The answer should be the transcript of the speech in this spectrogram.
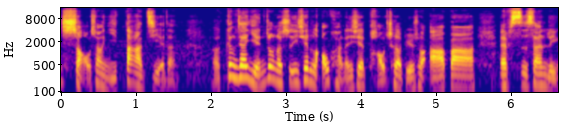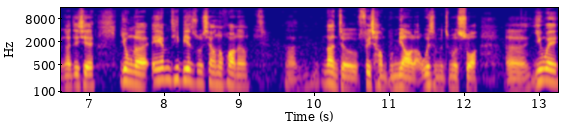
少上一大截的，啊，更加严重的是一些老款的一些跑车，比如说 R 八、F 四三零啊这些用了 AMT 变速箱的话呢。啊，那就非常不妙了。为什么这么说？呃，因为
